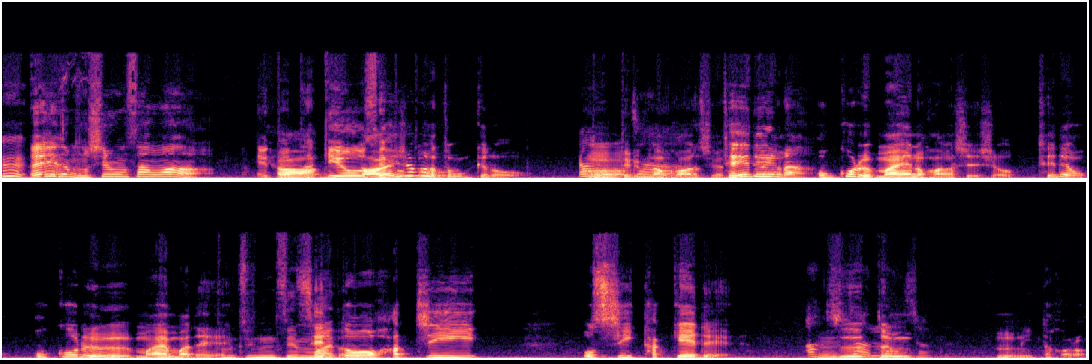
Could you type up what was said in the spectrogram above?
うん。えでもおしのさんはえっとあ竹雄大丈夫だと思うけどあ撮ってるなんか停電起こる前の話でしょ？停電起こる前まで全然前瀬だと思戸八押し竹であずっとうんいたから。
